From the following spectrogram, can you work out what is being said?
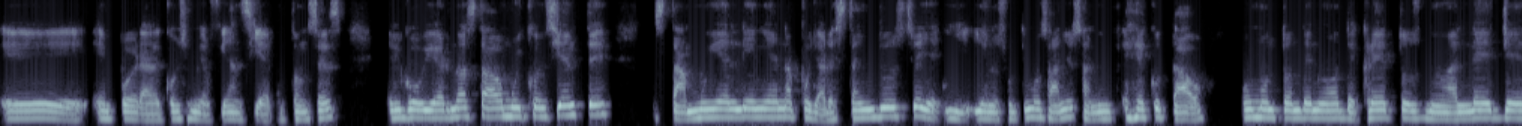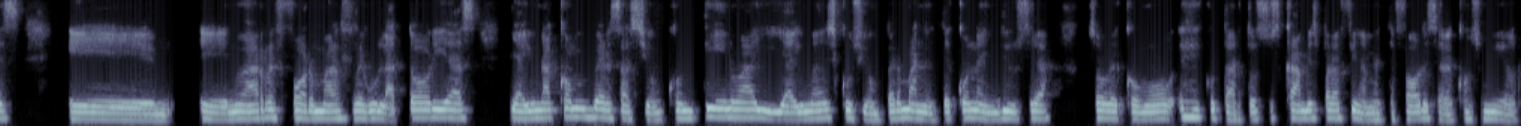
empoderar al consumidor financiero. Entonces, el gobierno ha estado muy consciente, está muy en línea en apoyar esta industria y, y en los últimos años han ejecutado un montón de nuevos decretos, nuevas leyes, eh, eh, nuevas reformas regulatorias y hay una conversación continua y hay una discusión permanente con la industria sobre cómo ejecutar todos esos cambios para finalmente favorecer al consumidor.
